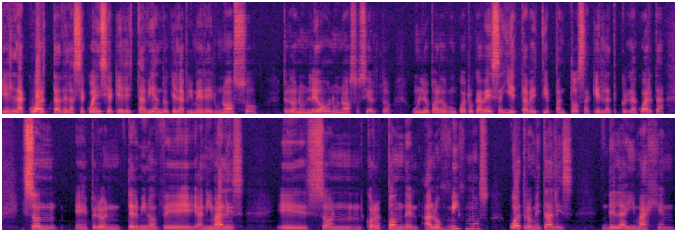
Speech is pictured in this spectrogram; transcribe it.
que es la cuarta de la secuencia que él está viendo, que la primera era un oso, perdón, un león, un oso, ¿cierto? Un leopardo con cuatro cabezas y esta bestia espantosa, que es la, cuarta, son, eh, pero en términos de animales, eh, son, corresponden a los mismos cuatro metales de la imagen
